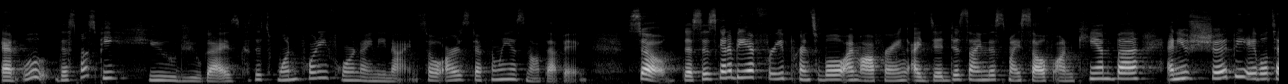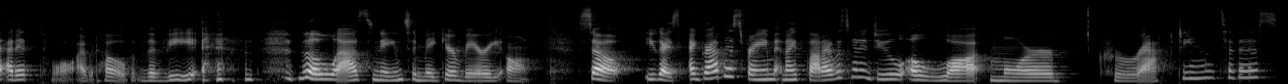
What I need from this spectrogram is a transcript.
And ooh, this must be huge, you guys, because it's $144.99. So ours definitely is not that big. So this is going to be a free printable I'm offering. I did design this myself on Canva, and you should be able to edit, well, I would hope, the V and the last name to make your very own. So you guys, I grabbed this frame and I thought I was going to do a lot more crafting to this.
